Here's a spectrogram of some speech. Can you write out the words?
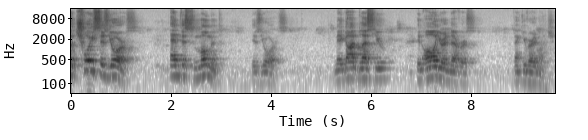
The choice is yours, and this moment is yours. May God bless you in all your endeavors. Thank you very much.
